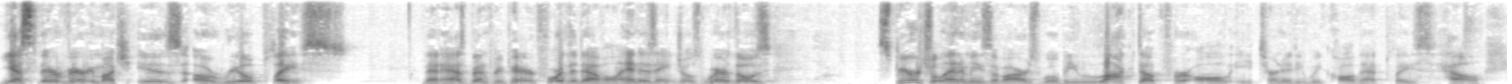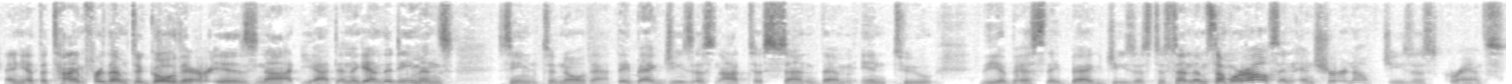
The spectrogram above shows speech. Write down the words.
Yes, there very much is a real place that has been prepared for the devil and his angels, where those spiritual enemies of ours will be locked up for all eternity. We call that place hell. And yet the time for them to go there is not yet. And again, the demons seem to know that. They beg Jesus not to send them into the abyss, they beg Jesus to send them somewhere else. And, and sure enough, Jesus grants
